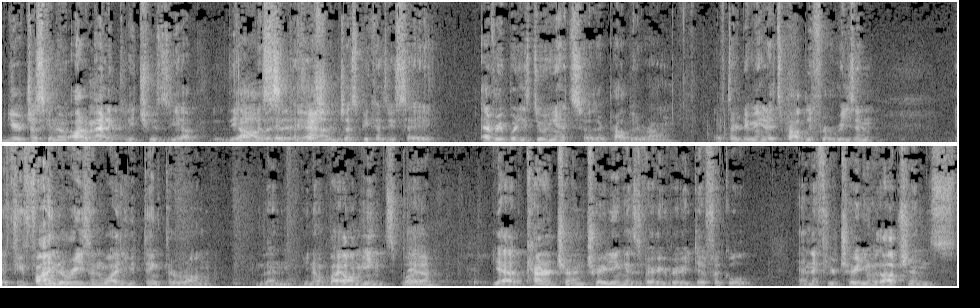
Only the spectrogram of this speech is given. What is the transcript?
you're just going to automatically choose the, op- the, The opposite, opposite, position yeah. just because you say everybody's doing it, so they're probably wrong. If they're doing it, it's probably for a reason. If you find a reason why you think they're wrong, then, you know, by all means. But Yeah. yeah, counter trend trading is very, very difficult. And if you're trading with options,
